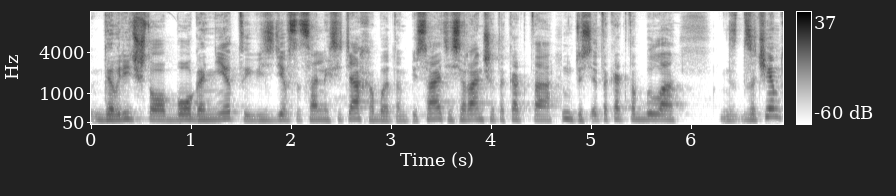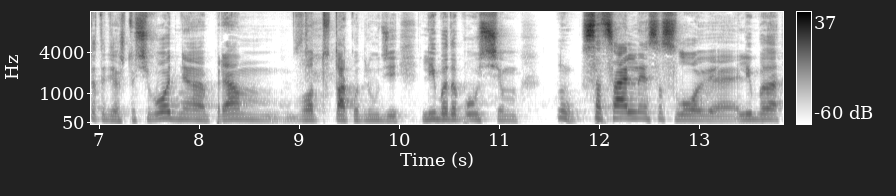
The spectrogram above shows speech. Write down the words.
говорить, что Бога нет, и везде в социальных сетях об этом писать. Если раньше это как-то, ну, то есть это как-то было зачем ты это делаешь, что сегодня прям вот так вот люди, либо, допустим, ну, социальные сословия, либо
